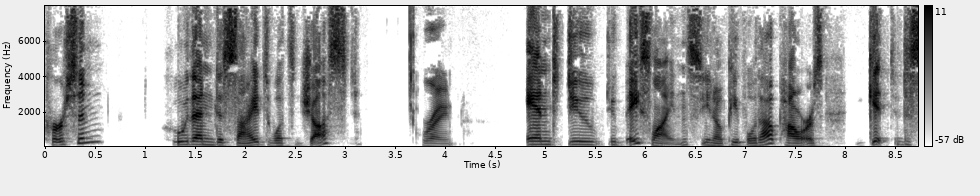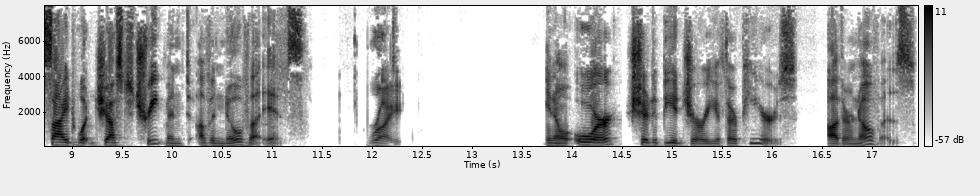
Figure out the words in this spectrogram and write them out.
person who then decides what's just? Right. And do do baselines, you know, people without powers get to decide what just treatment of a nova is? Right. You know, or should it be a jury of their peers, other novas?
